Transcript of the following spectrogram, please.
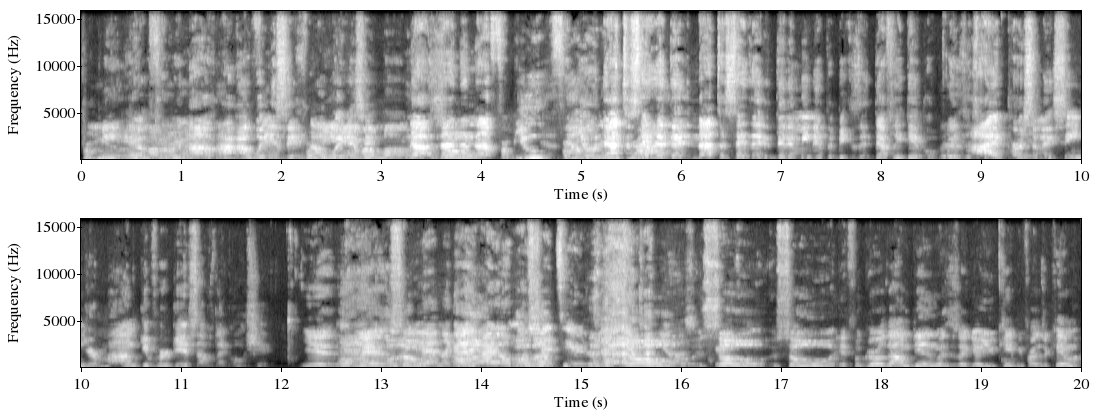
from me Yeah, and my mom. your I, I witnessed it. From I me witnessed and my mom. No, So- no, no, no. From you, from Don't you. Not me to say that, that, not to say that it didn't mean anything because it definitely did. But, But when I personally seen your mom give her gifts, I was like, oh shit. Yeah, Oh, yeah. man, so yeah, like I, I almost shed tears. in that so so so if a girl that I'm dealing with is like, yo, you can't be friends with Kim,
